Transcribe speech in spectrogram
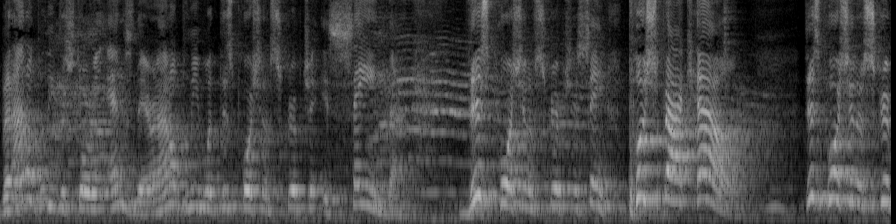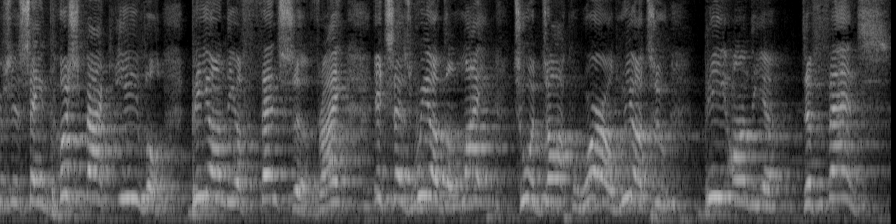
But I don't believe the story ends there. And I don't believe what this portion of Scripture is saying that. This portion of Scripture is saying, push back hell. This portion of scripture is saying, push back evil, be on the offensive, right? It says, we are the light to a dark world. We are to be on the uh, defense.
